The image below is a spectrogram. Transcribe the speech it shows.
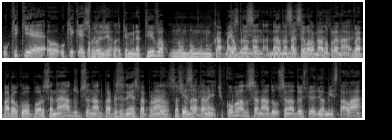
O que, que é o, o que, que é esse projeto? Dizer, terminativa não, não, não cabe mais não precisa, na, na, não na, na Câmara votar no plenário. Vai para o, para o Senado, do Senado para a presidência, vai para a Exatamente. Como lá no Senado o senador Espírito de está lá,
